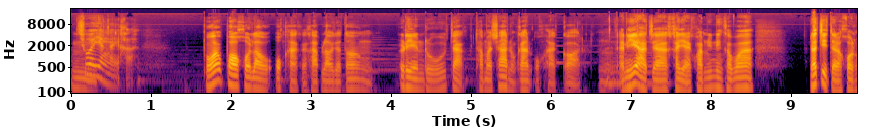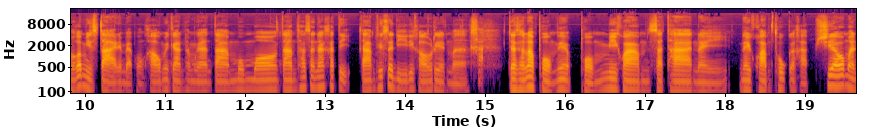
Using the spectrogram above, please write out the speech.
อืมช่วยยังไงคะเพราะว่าพอคนเราอกหักอะครับ เราจะต้องเรียนรู้จากธรรมชาติของการอกหักก่อนอืมอันนี้อาจจะขยายความนิดนึงครับว่านักจิตแต่ละคนเขาก็มีสไตล์ในแบบของเขาในการทำงานตามมุมมองตามทัศนคติตามทฤษฎีที่เขาเรียนมาค่ะแต่สำหรับผมเนี่ยผมมีความศรัทธาในในความทุกข์อะครับ เชื่อว่ามัน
